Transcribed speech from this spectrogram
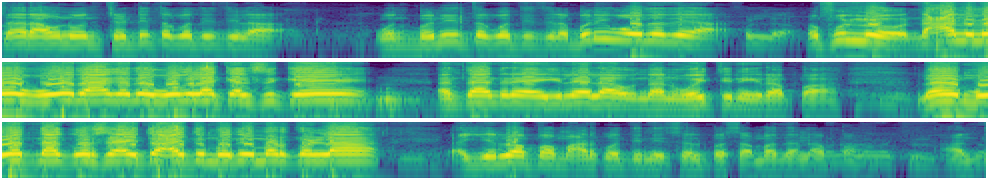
ಸರ್ ಅವನು ಒಂದು ಚಟ್ಟಿ ತಗೋತಿದ್ದಿಲ್ಲ. ಒಂದು ಬನೀನ್ ತಗೋತಿದ್ದಿಲ್ಲ ಬರೀ ಓದೋದೇ ಫುಲ್ಲು ನಾನು ಲೋ ಓದಾಗದೆ ಹೋಗ್ಲಾ ಕೆಲಸಕ್ಕೆ? ಅಂತ ಅಂದರೆ ಇಲ್ಲ ಇಲ್ಲ ನಾನು ಹೋಯ್ತೀನಿ ಇರಪ್ಪ. ಲೋ ಮೂವತ್ನಾಲ್ಕು ವರ್ಷ ಆಯಿತು ಆಯಿತು ಮದುವೆ ಮಾಡ್ಕೊಳ್ಳ ಇರುವಪ್ಪ ಮಾಡ್ಕೋತೀನಿ ಸ್ವಲ್ಪ ಸಮಾಧಾನಪ್ಪ. ಅಂತ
